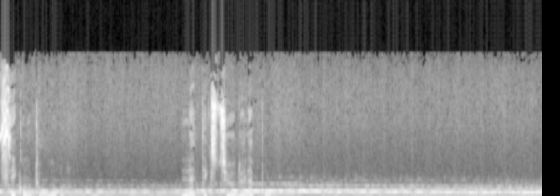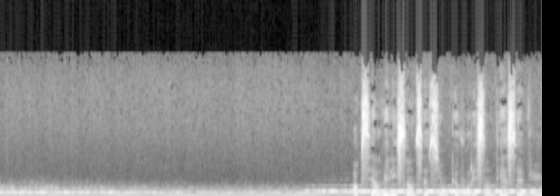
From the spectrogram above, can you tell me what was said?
ses contours, la texture de la peau. Observez les sensations que vous ressentez à sa vue.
